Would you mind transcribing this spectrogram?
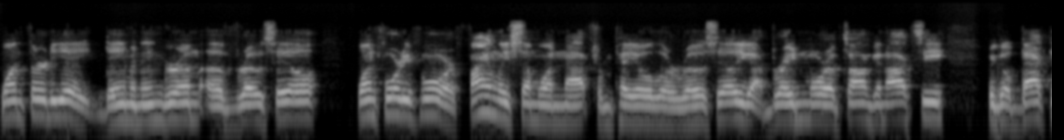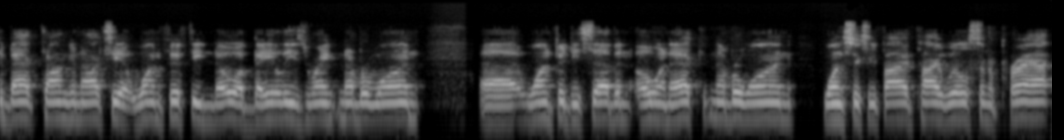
138, Damon Ingram of Rose Hill, 144, finally someone not from Paola or Rose Hill. You got Braden Moore of Tonganoxie, we go back to back Tonganoxie at 150. Noah Bailey's ranked number one. Uh, 157, Owen Eck, number one. 165, Ty Wilson of Pratt.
